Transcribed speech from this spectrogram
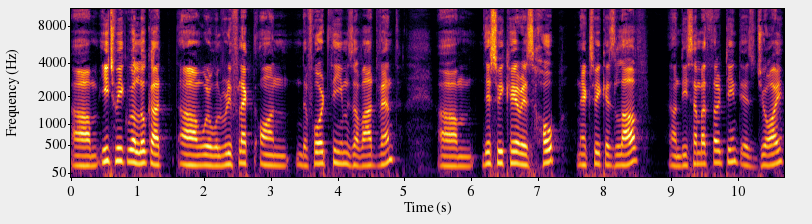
Um, each week we'll look at, uh, we will reflect on the four themes of Advent. Um, this week here is hope. Next week is love. On December 13th is joy.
